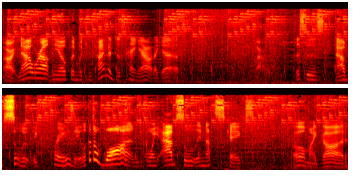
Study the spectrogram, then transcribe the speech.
Alright, now we're out in the open. We can kind of just hang out, I guess. Wow. This is absolutely crazy. Look at the wand going absolutely nuts cakes. Oh my god.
